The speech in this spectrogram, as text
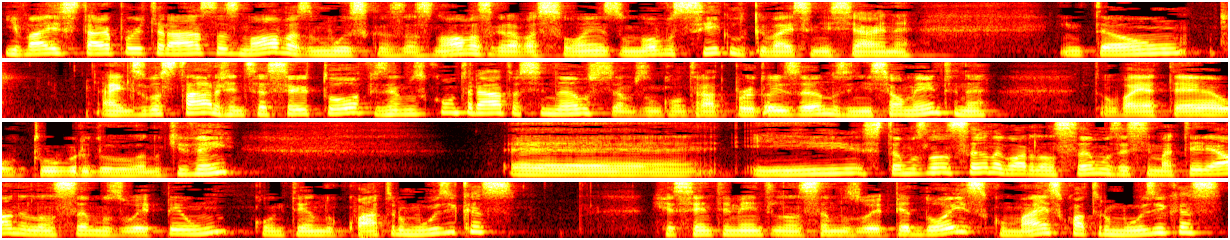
E vai estar por trás das novas músicas, das novas gravações, do novo ciclo que vai se iniciar, né? Então, aí eles gostaram, a gente se acertou, fizemos o contrato, assinamos, fizemos um contrato por dois anos inicialmente, né? Então vai até outubro do ano que vem. É, e estamos lançando agora, lançamos esse material, né? lançamos o EP1, contendo quatro músicas. Recentemente lançamos o EP2, com mais quatro músicas.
